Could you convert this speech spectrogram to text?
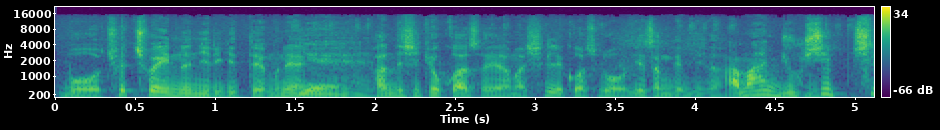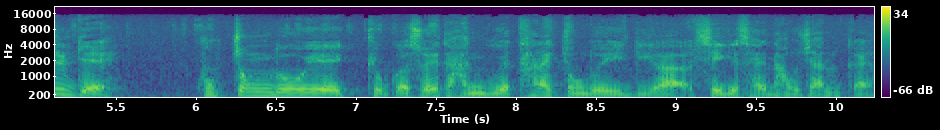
뭐 최초에 있는 일이기 때문에 예. 반드시 교과서에 아마 실릴 것으로 예상됩니다. 아마 한 67개 국 정도의 교과서에 한국의 탄핵 정도 얘기가 세계사에 나오지 않을까요?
